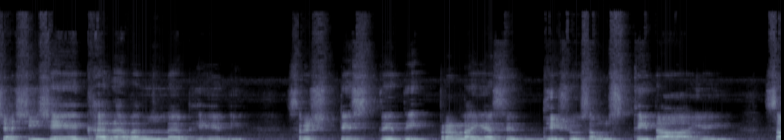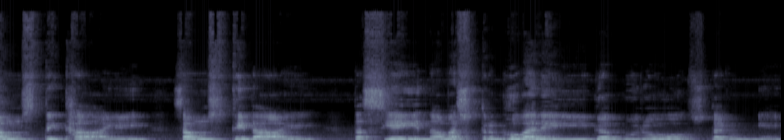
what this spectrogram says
ശശിശേഖരവല്ലഭേതി സൃഷ്ടിസ്ഥിതി പ്രളയസിദ്ധിഷു സംസ്ഥിതായൈ സംസ്ഥിതായൈ സംസ്ഥിതായൈ തസ്യൈ നമസ്ത്രിഭുവനൈക ഗുരോസ്തരുണ്യൈ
